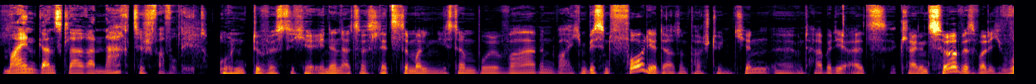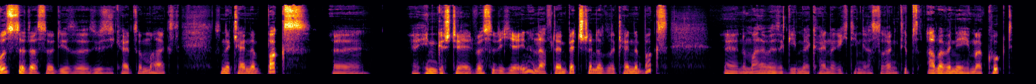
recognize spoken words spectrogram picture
mein ganz klarer Nachtischfavorit. Und du wirst dich erinnern, als wir das letzte Mal in Istanbul waren, war ich ein bisschen vor dir da, so ein paar Stündchen, äh, und habe dir als kleinen Service, weil ich wusste, dass du diese Süßigkeit so magst, so eine kleine Box äh, äh, hingestellt. Wirst du dich erinnern? Auf deinem Bett stand da so eine kleine Box. Äh, normalerweise geben wir keine richtigen Restauranttipps, aber wenn ihr hier mal guckt,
